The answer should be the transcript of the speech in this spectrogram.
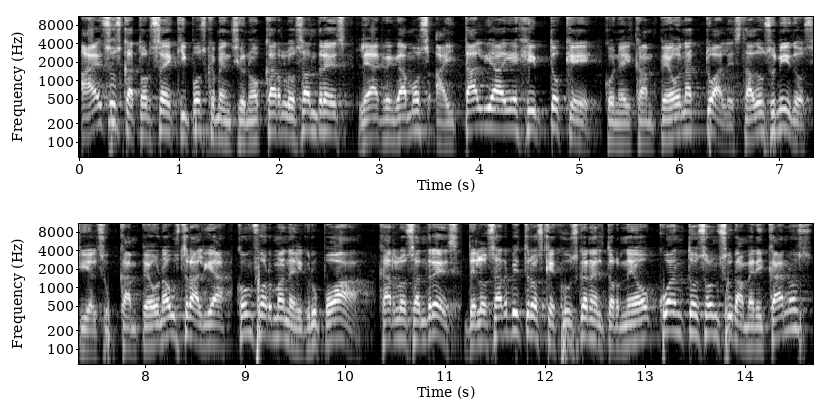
A esos 14 equipos que mencionó Carlos Andrés le agregamos a Italia y Egipto que, con el campeón actual Estados Unidos y el subcampeón Australia, conforman el grupo A. Carlos Andrés, de los árbitros que juzgan el torneo, ¿cuántos son suramericanos?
